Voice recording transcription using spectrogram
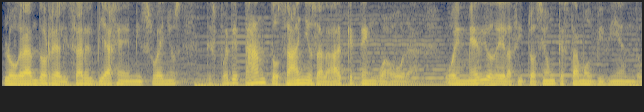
logrando realizar el viaje de mis sueños después de tantos años a la edad que tengo ahora o en medio de la situación que estamos viviendo?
